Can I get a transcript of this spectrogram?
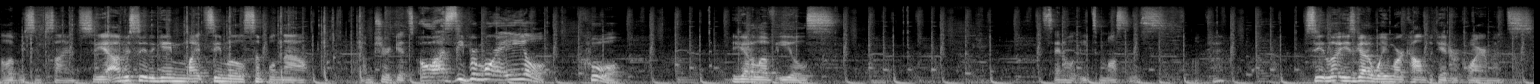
I love me some science. So yeah, obviously the game might seem a little simple now. I'm sure it gets- Oh, a zebra moray eel! Cool. You gotta love eels. This animal eats mussels. Okay. See, look, he's got a way more complicated requirements.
